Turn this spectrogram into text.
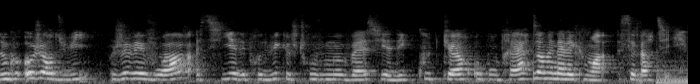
Donc aujourd'hui je vais voir s'il y a des produits que je trouve mauvais, s'il y a des coups de cœur, au contraire. Je vous emmène avec moi, c'est parti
